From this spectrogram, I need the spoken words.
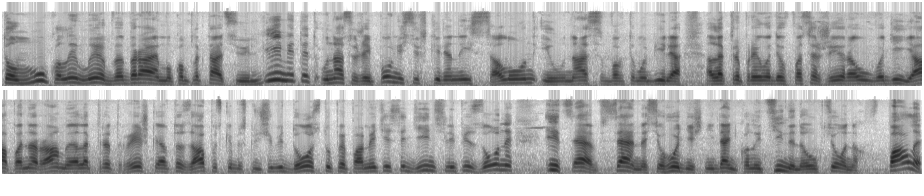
тому, коли ми вибираємо комплектацію Limited, у нас вже й повністю шкіряний салон, і у нас в автомобіля електроприводи в пасажира, у водія, панорами, електротришки, автозапуски, безключові доступи, пам'яті сидінь, сліпі зони. І це все на сьогоднішній день, коли ціни на аукціонах впали,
